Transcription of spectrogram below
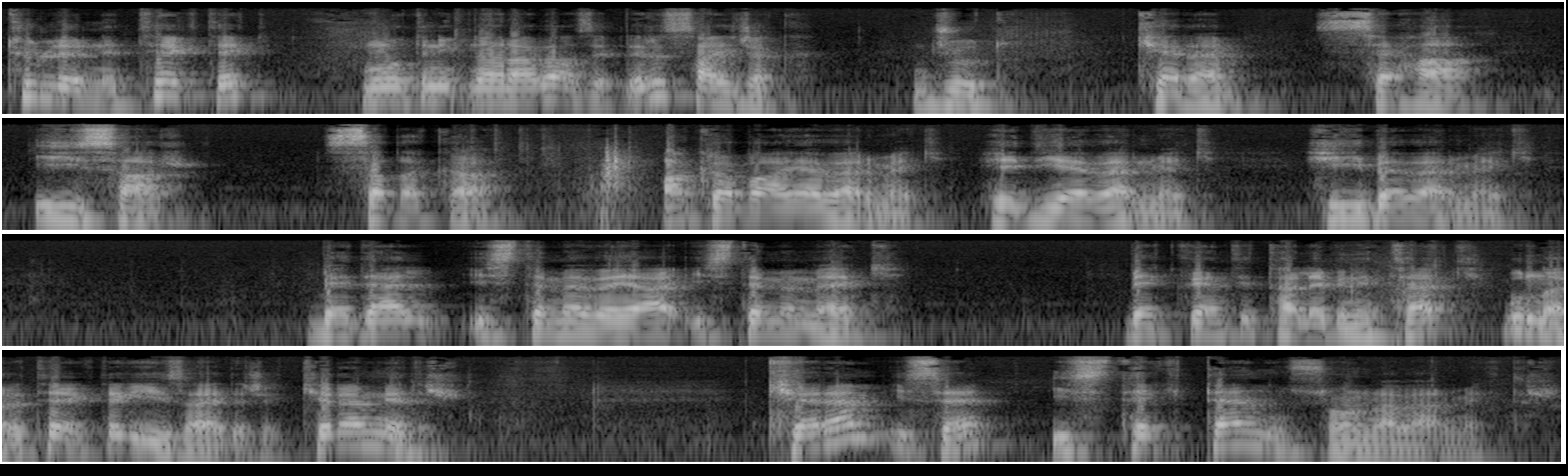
türlerini tek tek Muhittin İbn Arabi Hazretleri sayacak. Cud, kerem, seha, isar, sadaka, akrabaya vermek, hediye vermek, hibe vermek, bedel isteme veya istememek, beklenti talebini terk bunları tek tek izah edecek. Kerem nedir? Kerem ise istekten sonra vermektir.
